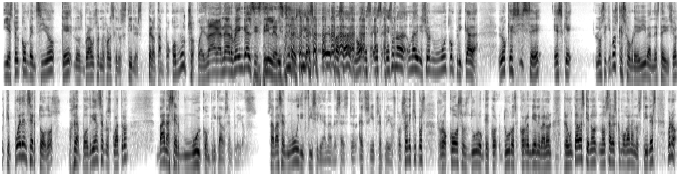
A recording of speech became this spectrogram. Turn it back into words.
Y estoy convencido que los Browns son mejores que los Steelers, pero tampoco mucho. Pues va a ganar Bengals y Y Steelers. Steelers, sí, es que puede pasar, ¿no? Es, es- es una, una división muy complicada. Lo que sí sé es que los equipos que sobrevivan de esta división, que pueden ser todos, o sea, podrían ser los cuatro, van a ser muy complicados en playoffs. O sea, va a ser muy difícil ganarles a estos, equipos en playoffs. Porque son equipos rocosos, duros, que, cor- duros, que corren bien el balón. Preguntabas que no, no sabes cómo ganan los Steelers. Bueno,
